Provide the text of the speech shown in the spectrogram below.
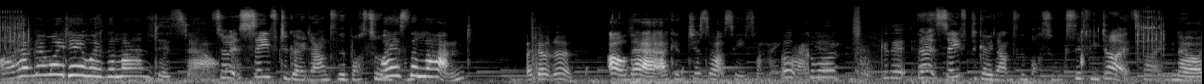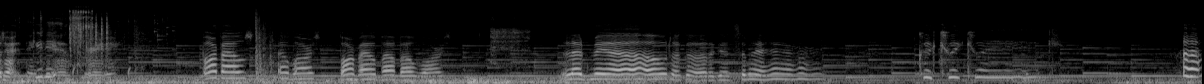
I have no idea where the land is now. So it's safe to go down to the bottom. Where's the land? I don't know. Oh, there. I could just about see something. Oh, right, come okay. on. Get it. No, it's safe to go down to the bottom because if you die, it's fine. No, I don't think it it. is really. Barbells. Bell bars. Barbell, bell, bell bars. Let me out, I gotta get some air. Quick, quick, quick. Ha!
